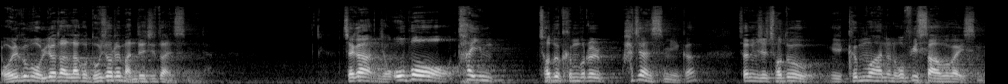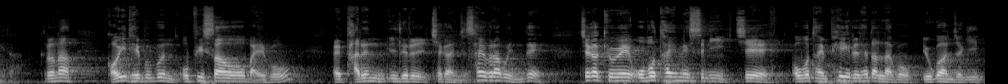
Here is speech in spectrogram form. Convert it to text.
월급을 올려달라고 노조를 만들지도 않습니다. 제가 오버타임 저도 근무를 하지 않습니까? 저는 이제 저도 근무하는 office hour가 있습니다. 그러나 거의 대부분 office hour 말고 다른 일들을 제가 이제 사역을 하고 있는데 제가 교회에 오버타임 했으니 제 overtime pay를 해달라고 요구한 적이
